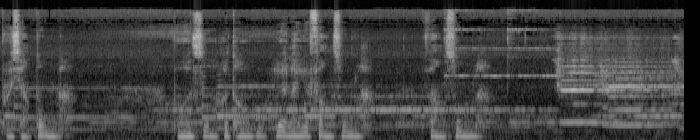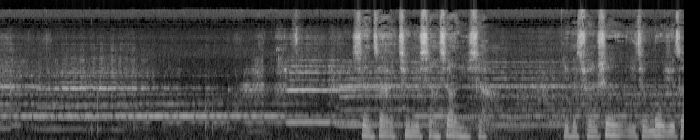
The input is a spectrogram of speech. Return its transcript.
不想动了。脖子和头部越来越放松了，放松了。现在，请你想象一下。你的全身已经沐浴在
